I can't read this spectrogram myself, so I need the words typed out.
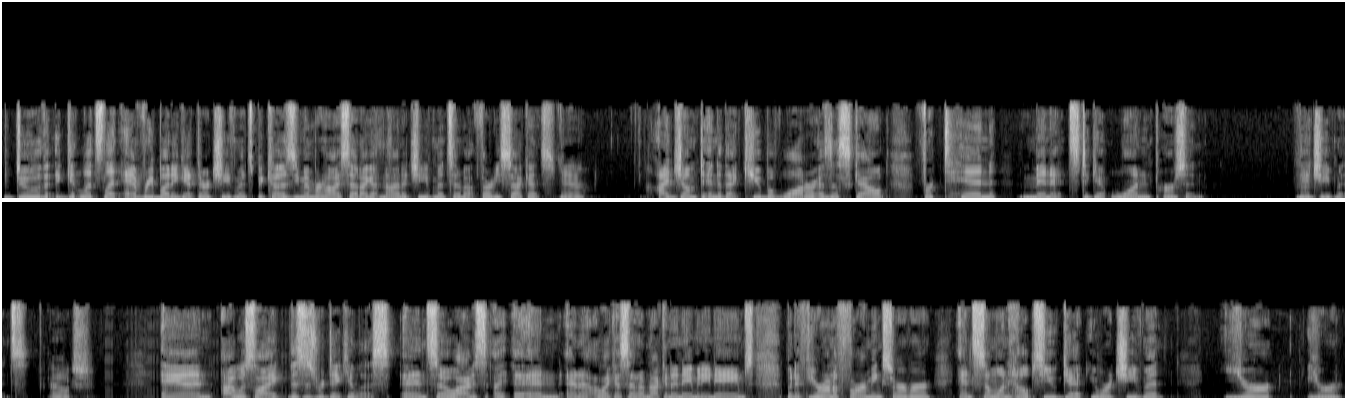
do the, get, let's let everybody get their achievements because you remember how I said I got nine achievements in about 30 seconds? Yeah. I jumped into that cube of water as a scout for 10 minutes to get one person the achievements. Ouch. And I was like, this is ridiculous. And so I'm, and, and uh, like I said, I'm not going to name any names, but if you're on a farming server and someone helps you get your achievement, your, your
